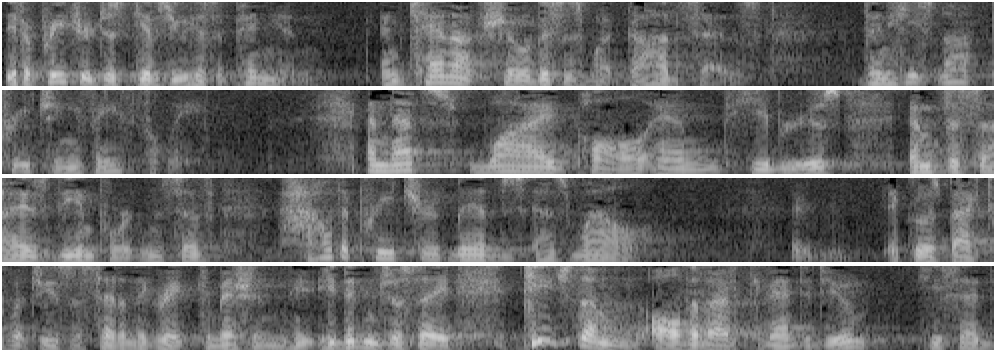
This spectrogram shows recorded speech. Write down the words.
If a preacher just gives you his opinion and cannot show this is what God says, then he's not preaching faithfully. And that's why Paul and Hebrews emphasize the importance of how the preacher lives as well. It goes back to what Jesus said in the Great Commission. He, didn't just say, teach them all that I've commanded you. He said,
